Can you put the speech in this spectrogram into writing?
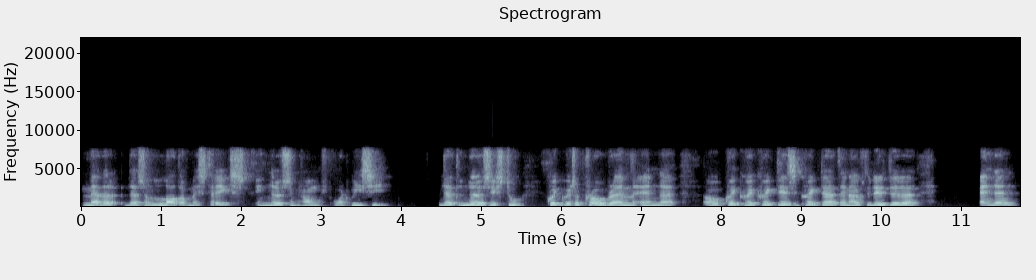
matter, there's a lot of mistakes in nursing homes. What we see, that the nurse is too quick with a program and uh, oh, quick, quick, quick this and quick that, and after this, and then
